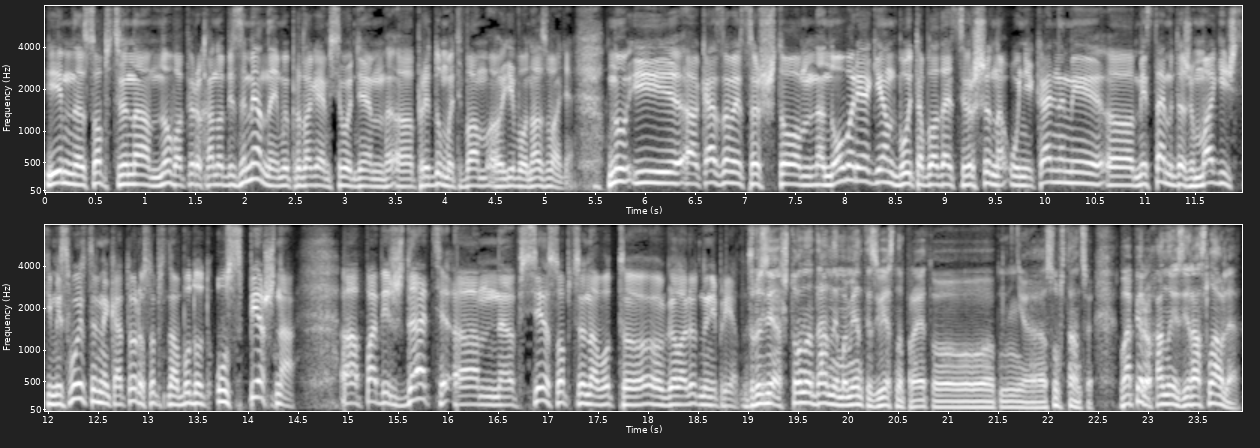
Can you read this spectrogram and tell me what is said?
и, собственно, ну, во-первых, оно безымянное, и мы предлагаем сегодня придумать вам его название. Ну, и оказывается, что новый реагент будет обладать совершенно уникальными местами даже магическими свойствами, которые, собственно, будут успешно э, побеждать э, все, собственно, вот э, гололедные неприятности. Друзья, что на данный момент известно про эту э, субстанцию? Во-первых, оно из Ярославля,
